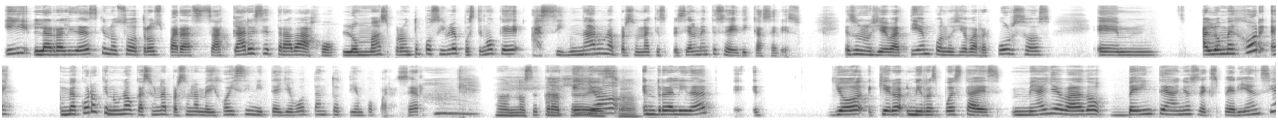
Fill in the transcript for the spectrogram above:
Y la realidad es que nosotros para sacar ese trabajo lo más pronto posible, pues tengo que asignar una persona que especialmente se dedica a hacer eso. Eso nos lleva tiempo, nos lleva recursos. Em, a lo mejor, me acuerdo que en una ocasión una persona me dijo, ay, sí, ni te llevó tanto tiempo para hacerlo. No, no se trata de eso. En realidad, eh, yo quiero, mi respuesta es, me ha llevado 20 años de experiencia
